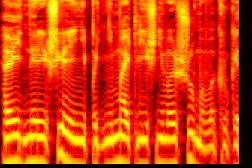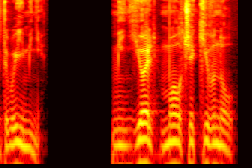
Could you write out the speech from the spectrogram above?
а видно решили не поднимать лишнего шума вокруг этого имени. Миньоль молча кивнул.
